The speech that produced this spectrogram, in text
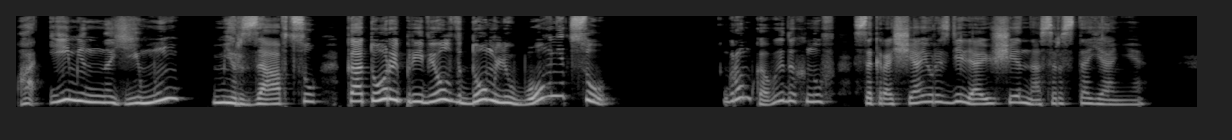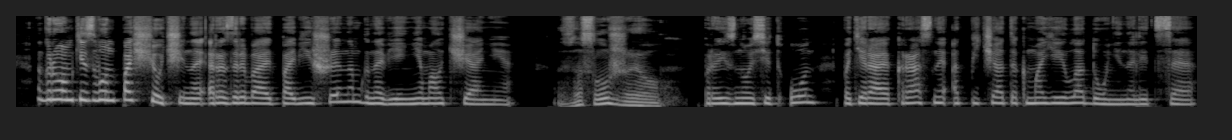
а именно ему, мерзавцу, который привел в дом любовницу? Громко выдохнув, сокращаю разделяющее нас расстояние. Громкий звон пощечины разрывает повисшее на мгновение молчание. «Заслужил», — произносит он, потирая красный отпечаток моей ладони на лице.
